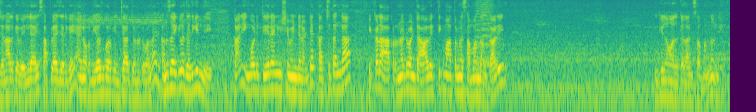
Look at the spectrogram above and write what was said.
జనాలకి వెళ్ళాయి సప్లై జరిగాయి. ఆయన ఒక నియోజకవర్గ ఇన్ఛార్జ్ ఉండటం వల్ల ఆయన కనుసైకిలో జరిగింది. కానీ ఇంకోటి క్లియర్ అయిన విషయం ఏంటంటే ఖచ్చితంగా ఇక్కడ అక్కడ ఉన్నటువంటి ఆ వ్యక్తికి మాత్రమే సంబంధం. కానీ మిగిలిన వాళ్ళకి ఎలాంటి సంబంధం లేదు.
